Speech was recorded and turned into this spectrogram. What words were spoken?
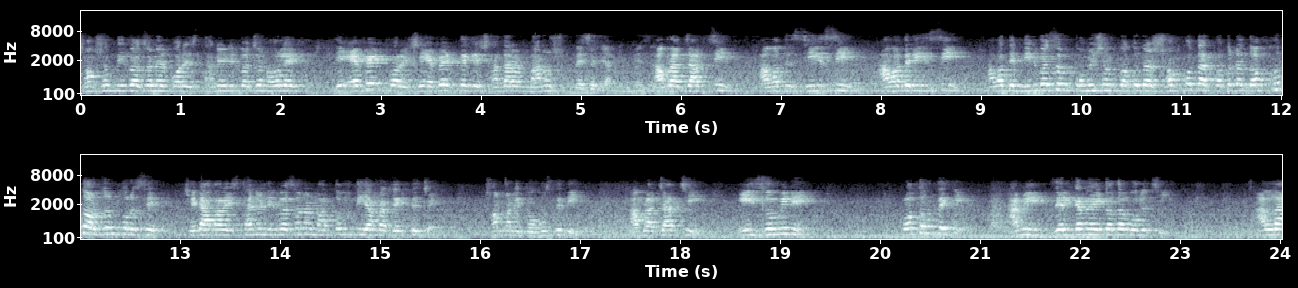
সংসদ নির্বাচনের পরে স্থানীয় নির্বাচন হলে যে এফেক্ট পড়ে সেই এফেক্ট থেকে সাধারণ মানুষ বেঁচে যাবে। আমরা চাচ্ছি আমাদের সিইসি আমাদের ইসি আমাদের নির্বাচন কমিশন কতটা সক্ষতা কতটা দক্ষতা অর্জন করেছে সেটা আমার স্থানীয় নির্বাচনের মাধ্যম দিয়ে আমরা দেখতে চাই। সম্মানিত উপস্থিতি আমরা চাচ্ছি এই জমিনে প্রথম থেকে আমি জেলখানায় এই কথা বলেছি আল্লাহ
